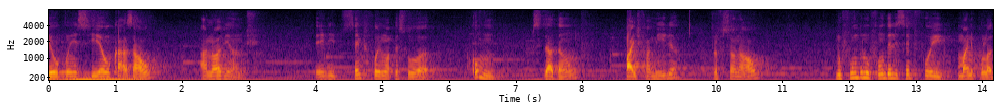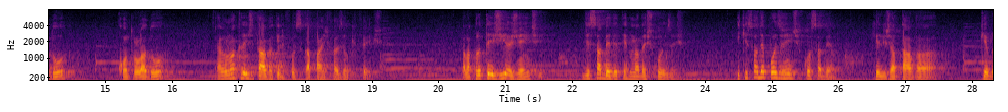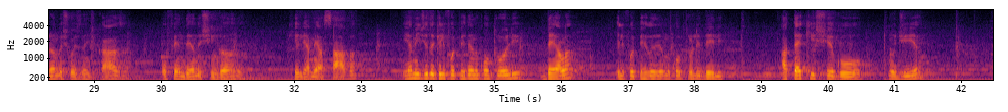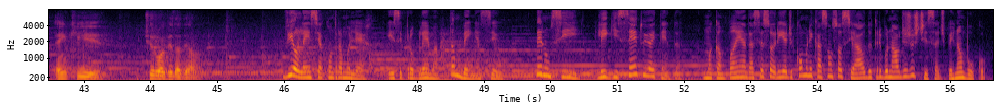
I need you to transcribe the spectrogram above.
eu conhecia o casal há nove anos. Ele sempre foi uma pessoa comum, cidadão, pai de família, profissional. No fundo, no fundo, ele sempre foi manipulador, controlador. Ela não acreditava que ele fosse capaz de fazer o que fez. Ela protegia a gente de saber determinadas coisas e que só depois a gente ficou sabendo que ele já estava quebrando as coisas dentro de casa, ofendendo e xingando, que ele ameaçava. E à medida que ele foi perdendo o controle dela, ele foi perdendo o controle dele. Até que chegou no dia em que tirou a vida dela. Violência contra a mulher. Esse problema também é seu. Denuncie. Ligue 180. Uma campanha da Assessoria de Comunicação Social do Tribunal de Justiça de Pernambuco.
